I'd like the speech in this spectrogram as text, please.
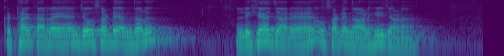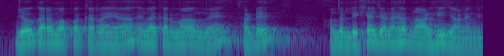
ਇਕੱਠਾ ਕਰ ਰਹੇ ਹਾਂ, ਜੋ ਸਾਡੇ ਅੰਦਰ ਲਿਖਿਆ ਜਾ ਰਿਹਾ ਹੈ, ਉਹ ਸਾਡੇ ਨਾਲ ਹੀ ਜਾਣਾ ਹੈ। ਜੋ ਕਰਮ ਆਪਾਂ ਕਰ ਰਹੇ ਹਾਂ, ਇਹਨਾਂ ਕਰਮਾਂ ਨੇ ਸਾਡੇ ਅੰਦਰ ਲਿਖਿਆ ਜਾਣਾ ਹੈ ਔਰ ਨਾਲ ਹੀ ਜਾਣੇ ਨੇ।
